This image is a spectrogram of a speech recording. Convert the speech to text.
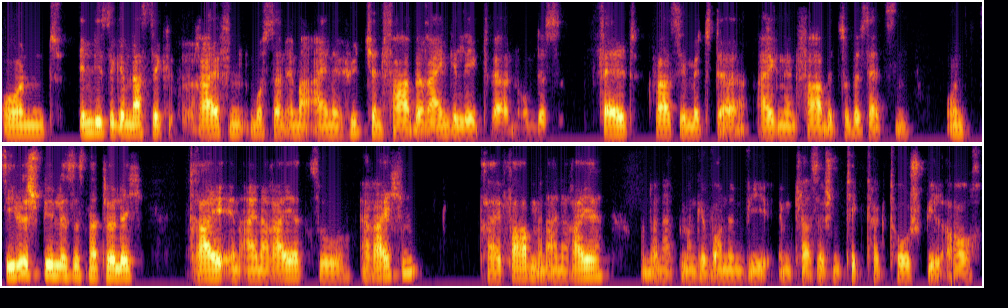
und in diese Gymnastikreifen muss dann immer eine Hütchenfarbe reingelegt werden, um das Feld quasi mit der eigenen Farbe zu besetzen. Und Ziel des Spiels ist es natürlich, drei in einer Reihe zu erreichen. Drei Farben in einer Reihe. Und dann hat man gewonnen, wie im klassischen Tic-Tac-Toe-Spiel auch.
